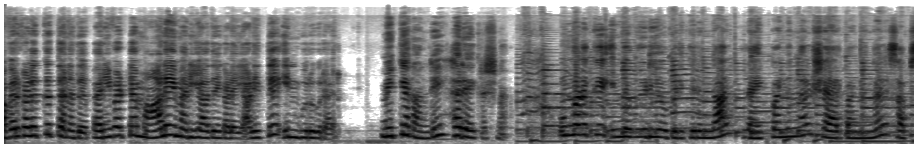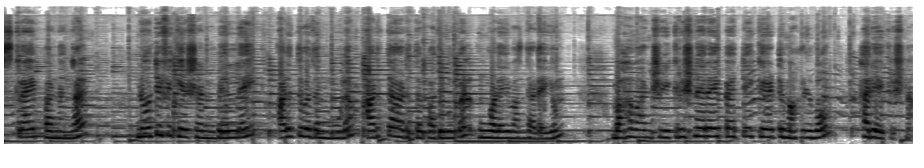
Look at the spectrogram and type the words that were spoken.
அவர்களுக்கு தனது பரிவட்ட மாலை மரியாதைகளை அளித்து இன்புறுகிறார். மிக்க நன்றி ஹரே கிருஷ்ணா. உங்களுக்கு இந்த வீடியோ பிடித்திருந்தால் லைக் பண்ணுங்கள் ஷேர் பண்ணுங்கள் சப்ஸ்கிரைப் பண்ணுங்கள். நோட்டிபிகேஷன் பெல்லை அழுத்துவதன் மூலம் அடுத்த அடுத்த பதிவுகள் உங்களை வந்தடையும். பகவான் ஸ்ரீ கிருஷ்ணரை பற்றி கேட்டு மகிழ்வோம். ஹரே கிருஷ்ணா.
